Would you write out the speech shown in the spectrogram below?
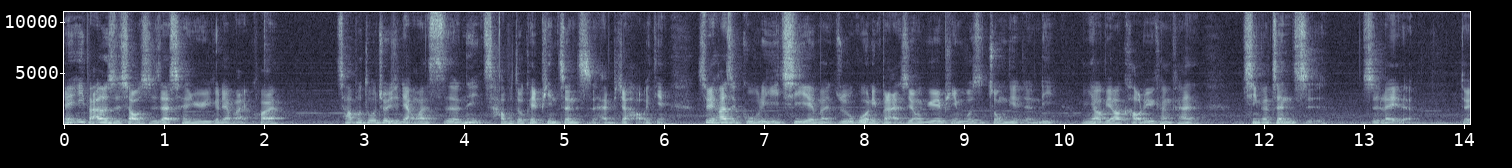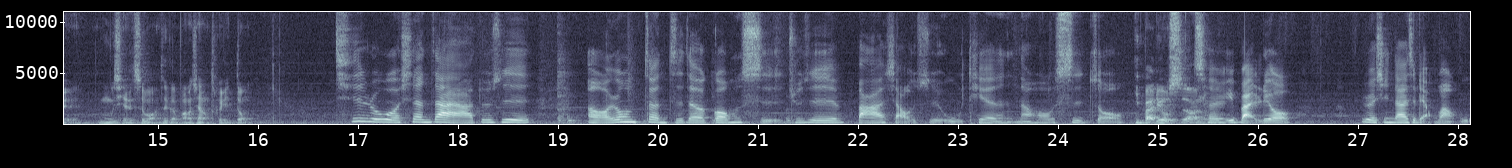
诶，一百二十小时再乘以一个两百块，差不多就已经两万四了。那差不多可以聘正职还比较好一点。所以他是鼓励企业们，如果你本来是用约聘或是中点人力，你要不要考虑看看，请个正职之类的？对，目前是往这个方向推动。其实如果现在啊，就是呃用正职的工时，就是八小时五天，然后四周，一百六十啊，乘以一百六，月薪大概是两万五。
